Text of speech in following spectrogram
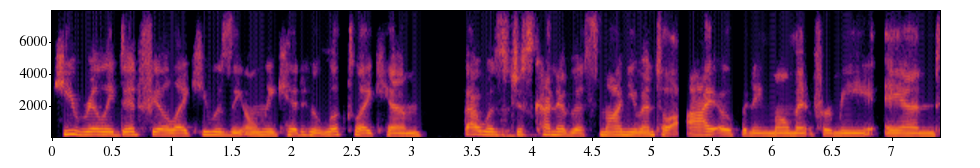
he really did feel like he was the only kid who looked like him. That was just kind of this monumental eye opening moment for me. And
